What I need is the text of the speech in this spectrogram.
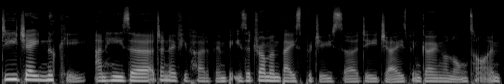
DJ Nookie, and he's a I don't know if you've heard of him, but he's a drum and bass producer, DJ. He's been going a long time.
